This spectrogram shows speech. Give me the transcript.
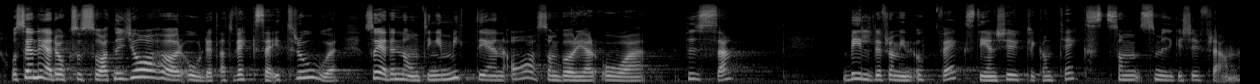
Och sen är det också så att när jag hör ordet att växa i tro, så är det någonting i mitt DNA som börjar att pysa. Bilder från min uppväxt i en kyrklig kontext som smyger sig fram.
